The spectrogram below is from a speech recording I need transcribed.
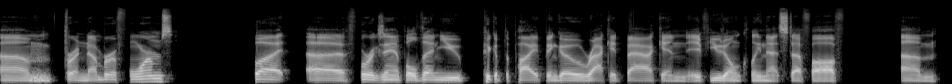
um, for a number of forms. But uh, for example, then you pick up the pipe and go rack it back, and if you don't clean that stuff off, um,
